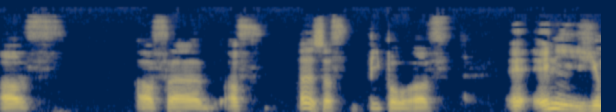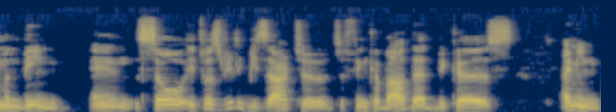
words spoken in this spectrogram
of of uh, of us of people of any human being. And so it was really bizarre to to think about that because i mean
